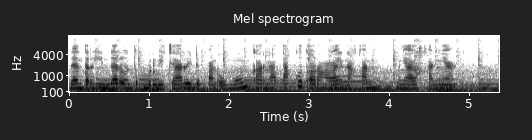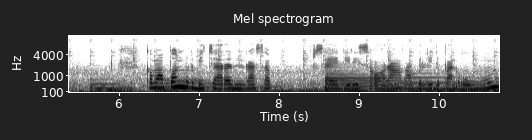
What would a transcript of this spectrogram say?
dan terhindar untuk berbicara di depan umum karena takut orang lain akan menyalahkannya. Kemampuan berbicara dan rasa percaya diri seorang tampil di depan umum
